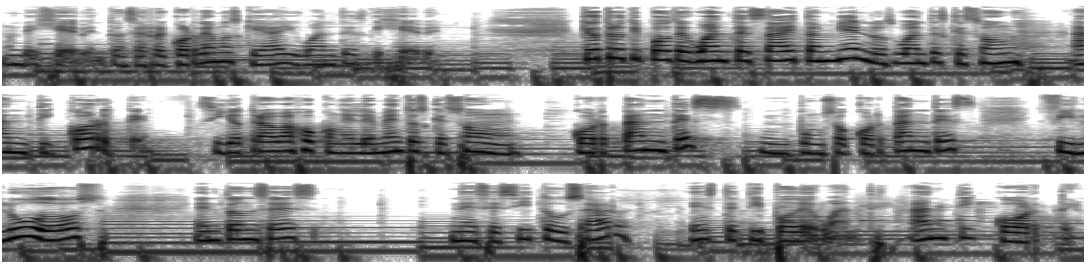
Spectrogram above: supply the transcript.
de Hebe, entonces recordemos que hay guantes de Hebe. ¿Qué otro tipo de guantes hay? También los guantes que son anticorte si yo trabajo con elementos que son cortantes, punzocortantes, filudos, entonces necesito usar este tipo de guante, anticorte.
